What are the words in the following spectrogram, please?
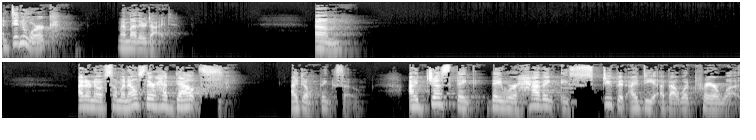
And didn't work. My mother died. Um, I don't know if someone else there had doubts. I don't think so. I just think they were having a stupid idea about what prayer was.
